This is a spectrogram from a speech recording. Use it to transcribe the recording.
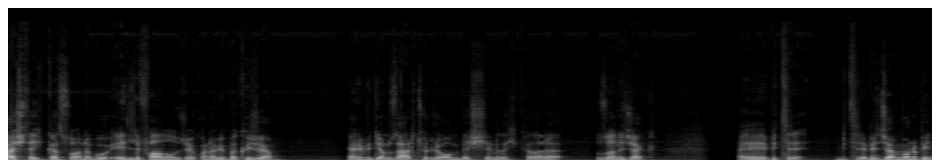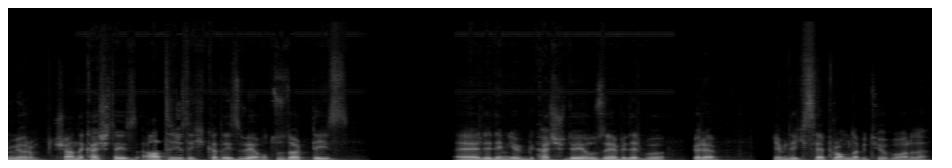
kaç dakika sonra bu 50 falan olacak. Ona bir bakacağım. Yani videomuz her türlü 15-20 dakikalara uzanacak. Ee, bitir bitirebileceğim mi onu bilmiyorum. Şu anda kaçtayız? 6. dakikadayız ve 34'teyiz. Ee, dediğim gibi birkaç videoya uzayabilir bu görev. Gemideki Seprom da bitiyor bu arada.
